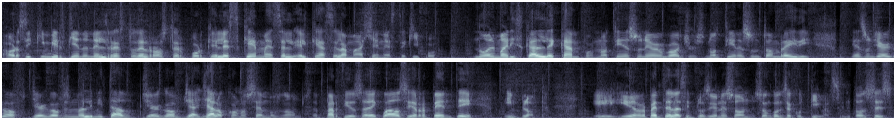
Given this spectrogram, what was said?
ahora sí que invirtiendo en el resto del roster, porque el esquema es el, que hace la magia en este equipo. No el mariscal de campo, no tienes un Aaron Rodgers, no tienes un Tom Brady, tienes un Jared Goff. Jared Goff es más limitado, Jared Goff ya, ya lo conocemos, ¿no? partidos adecuados y de repente implota. Eh, y de repente las implosiones son, son consecutivas. Entonces,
